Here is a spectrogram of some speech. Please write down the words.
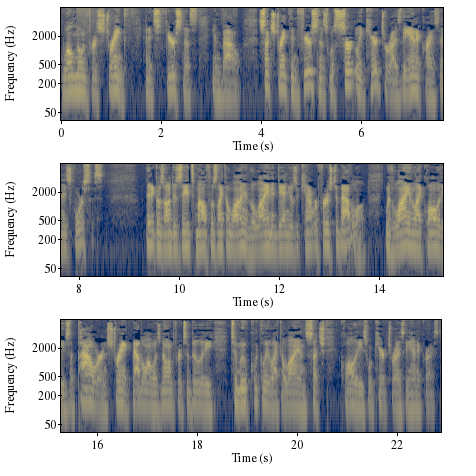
well known for its strength and its fierceness in battle. Such strength and fierceness will certainly characterize the Antichrist and his forces. Then it goes on to say its mouth was like a lion. The lion in Daniel's account refers to Babylon. With lion like qualities of power and strength, Babylon was known for its ability to move quickly like a lion. Such qualities will characterize the Antichrist.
